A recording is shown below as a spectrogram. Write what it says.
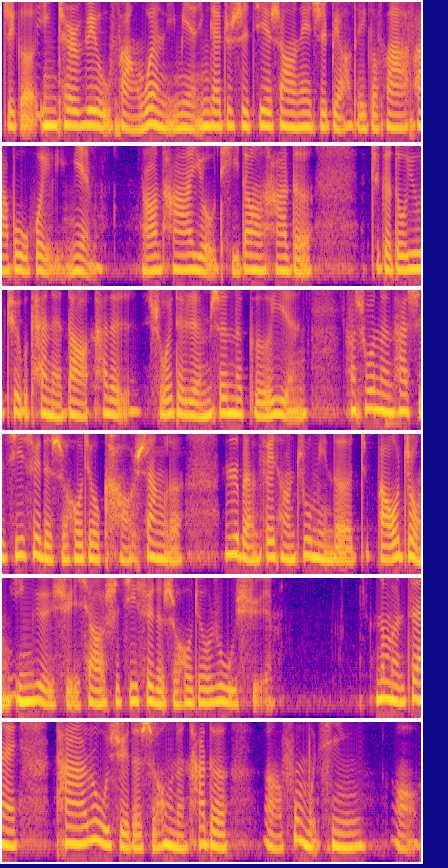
这个 interview 访问里面，应该就是介绍那只表的一个发发布会里面，然后他有提到他的。这个都 YouTube 看得到他的所谓的人生的格言。他说呢，他十七岁的时候就考上了日本非常著名的宝冢音乐学校，十七岁的时候就入学。那么在他入学的时候呢，他的呃父母亲哦，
